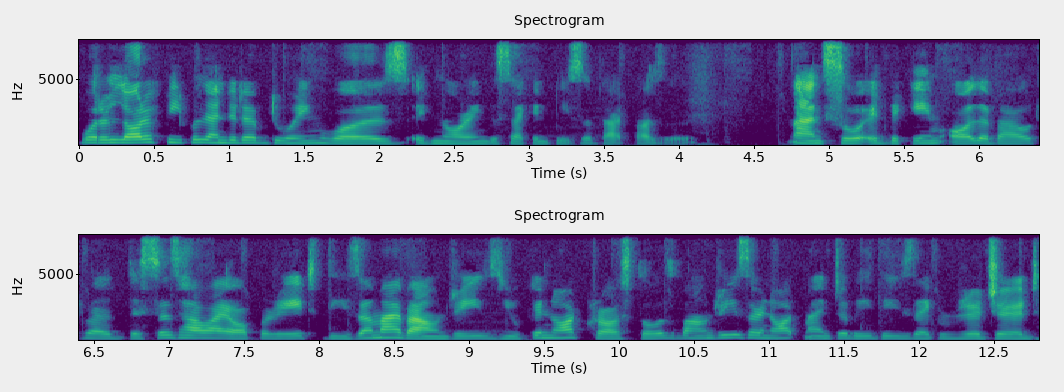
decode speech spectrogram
What a lot of people ended up doing was ignoring the second piece of that puzzle. And so it became all about, well, this is how I operate. These are my boundaries. You cannot cross those. Boundaries are not meant to be these like rigid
